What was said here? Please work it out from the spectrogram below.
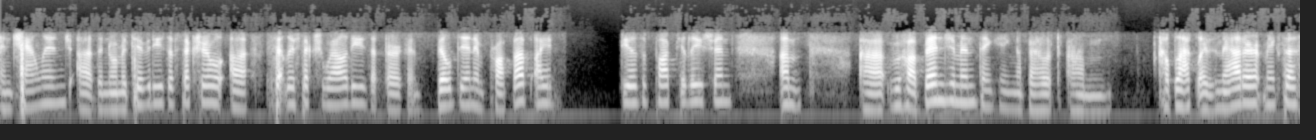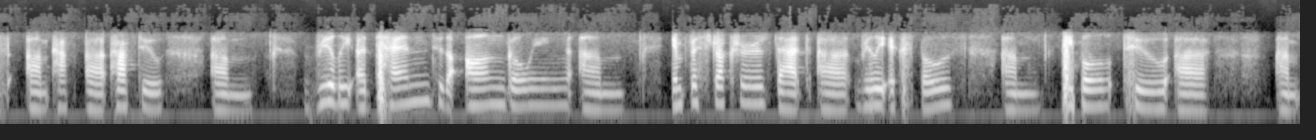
and challenge uh, the normativities of sexual uh, settler sexualities that are kind of built in and prop up ideas of population. Um, uh, Ruha Benjamin thinking about um, how Black Lives Matter makes us um, have uh, have to um, really attend to the ongoing um, infrastructures that uh, really expose um, people to uh, um,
